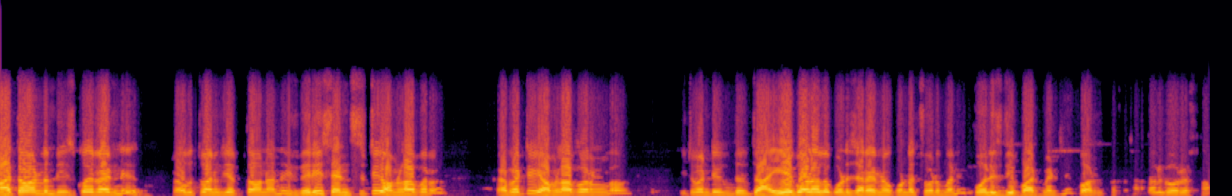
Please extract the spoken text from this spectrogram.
వాతావరణం తీసుకురండి ప్రభుత్వానికి చెప్తా ఉన్నాను ఇది వెరీ సెన్సిటివ్ అమలాపురం. కాబట్టి అమలాపురంలో ఇటువంటి ఏ గొడవలు కూడా జరగకుండా చూడమని పోలీస్ డిపార్ట్మెంట్ని కోరుతాను గౌరవిస్తాను గౌరవిస్తాం.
